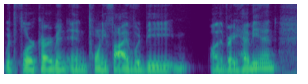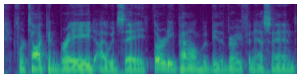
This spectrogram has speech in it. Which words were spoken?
with fluorocarbon, and 25 would be on the very heavy end. If we're talking braid, I would say 30 pound would be the very finesse end,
